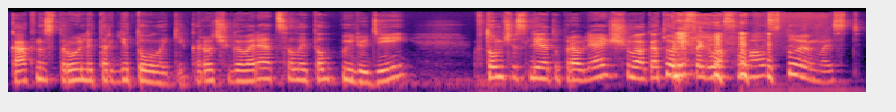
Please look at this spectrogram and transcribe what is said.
как настроили таргетологи. Короче говоря, целой толпы людей, в том числе от управляющего, который согласовал стоимость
